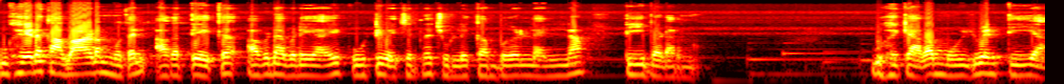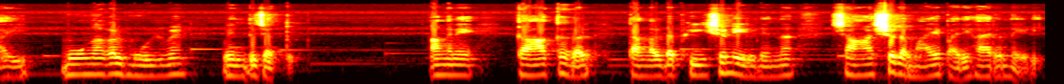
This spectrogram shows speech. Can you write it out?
ഗുഹയുടെ കവാടം മുതൽ അകത്തേക്ക് അവിടെ അവിടെയായി കൂട്ടിവെച്ചിരുന്ന ചുള്ളിക്കമ്പുകളിലെല്ലാം തീ പടർന്നു. ഗുഹയ്ക്കകം മുഴുവൻ തീയായി. മൂങ്ങകൾ മുഴുവൻ വെന്തു ചത്തു. അങ്ങനെ കാക്കകൾ തങ്ങളുടെ ഭീഷണിയിൽ നിന്ന് ശാശ്വതമായ പരിഹാരം നേടി.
